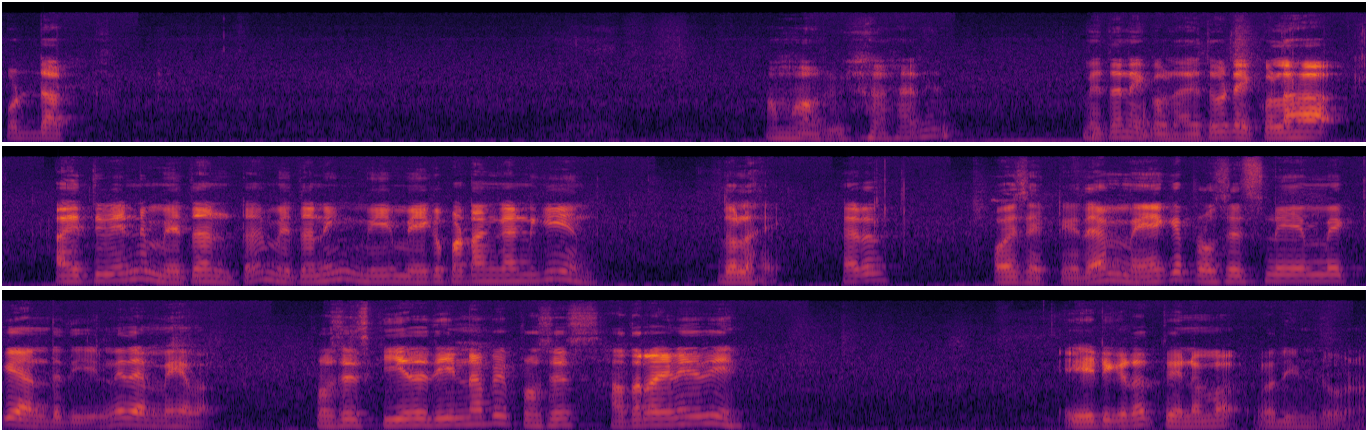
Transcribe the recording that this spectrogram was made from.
පොඩ්ඩක් අමාරුයි. හරිද? මෙතන 11 එතකොට 11 අයිති වෙන්නේ මෙතනට. මෙතනින් මේ මේක පටන් ගන්න කීයද 12යි හරිද? ඔය සෙට් එක. දැන් මේකේ process name එක යන්න තියෙන්නේ. දැන් මෙහෙම. process කීයද තියෙන්නේ අපේ? process 4යි නේද තියෙන්නේ? ඒ ටිකටත් වෙනම වදින්න ඕන.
